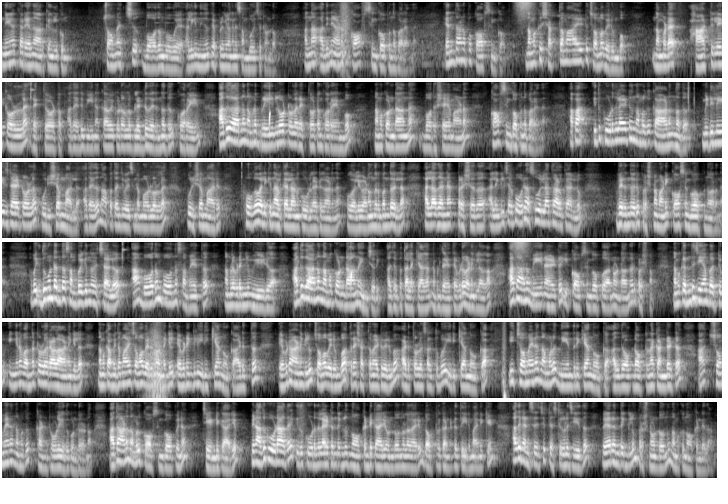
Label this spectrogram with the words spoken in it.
നിങ്ങൾക്കറിയാവുന്ന ആർക്കെങ്കിലും ചുമച്ച് ബോധം പോവുകയോ അല്ലെങ്കിൽ നിങ്ങൾക്ക് എപ്പോഴെങ്കിലും അങ്ങനെ സംഭവിച്ചിട്ടുണ്ടോ? എന്നാൽ അതിനെയാണ് കോഫ് സിങ്കോപ്പ് എന്ന് പറയുന്നത്. എന്താണ് ഇപ്പോൾ കോഫ് സിങ്കോപ്പ് നമുക്ക് ശക്തമായിട്ട് ചുമ വരുമ്പോൾ നമ്മുടെ ഹാർട്ടിലേക്കുള്ള രക്തയോട്ടം അതായത് വീനക്കാവയ്ക്കൂടെയുള്ള ബ്ലഡ് വരുന്നത് കുറയും. അത് കാരണം നമ്മുടെ ബ്രെയിനിലോട്ടുള്ള രക്തയോട്ടം കുറയുമ്പോൾ നമുക്കുണ്ടാകുന്ന ബോധക്ഷയമാണ് കോഫ് സിങ്കോപ്പ് എന്ന് പറയുന്നത്. അപ്പോൾ ഇത് കൂടുതലായിട്ടും നമുക്ക് കാണുന്നത് മിഡിൽ ഏജ്ഡ് ആയിട്ടുള്ള പുരുഷന്മാരിൽ അതായത് നാൽപ്പത്തഞ്ച് വയസ്സിന്റെ മുകളിലുള്ള പുരുഷന്മാർ പുക വലിക്കുന്ന ആൾക്കാരിലാണ് കൂടുതലായിട്ട് കാണുന്നത്. പുകവലി വേണമെന്ന് നിർബന്ധമില്ല. അല്ലാതെ തന്നെ പ്രഷർ അല്ലെങ്കിൽ ചിലപ്പോൾ ഒരു അസുഖമില്ലാത്ത ആൾക്കാരിലും വരുന്ന ഒരു പ്രശ്നമാണ് ഈ കോസിംഗോപ്പ് എന്ന് പറയുന്നത്. അപ്പോൾ ഇതുകൊണ്ട് എന്താ സംഭവിക്കുന്നത് വെച്ചാൽ ആ ബോധം പോകുന്ന സമയത്ത് നമ്മൾ നമ്മളെവിടെയെങ്കിലും വീഴുക. അത് കാരണം നമുക്കുണ്ടാകുന്ന ഇഞ്ചുറി. അത് ചിലപ്പോൾ തലയ്ക്കാകാം നമ്മുടെ ദേഹത്ത് എവിടെ വേണമെങ്കിലും ആകാം. അതാണ് മെയിനായിട്ട് ഈ സിങ്കോപ്പ് കാരണം ഉണ്ടാകുന്ന ഒരു പ്രശ്നം. നമുക്ക് എന്ത് ചെയ്യാൻ പറ്റും? ഇങ്ങനെ വന്നിട്ടുള്ള ഒരാളാണെങ്കിൽ നമുക്ക് അമിതമായ ചുമ വരുന്നുണ്ടെങ്കിൽ എവിടെയെങ്കിലും ഇരിക്കാൻ നോക്കുക. അടുത്ത് എവിടെ ആണെങ്കിലും ചുമ വരുമ്പോൾ അത്രയും ശക്തമായിട്ട് വരുമ്പോൾ അടുത്തുള്ള സ്ഥലത്ത് പോയി ഇരിക്കാൻ നോക്കുക. ഈ ചുമേനെ നമ്മൾ നിയന്ത്രിക്കാൻ നോക്കുക. അത് ഡോക്ടറിനെ കണ്ടിട്ട് ആ ചുമേനെ നമുക്ക് കൺട്രോൾ ചെയ്ത് കൊണ്ടുവരണം. അതാണ് നമ്മൾ കോഫ് സിങ്കോപ്പിന് ചെയ്യേണ്ട കാര്യം. പിന്നെ അതുകൂടാതെ ഇത് കൂടുതലായിട്ട് എന്തെങ്കിലും നോക്കേണ്ട കാര്യമുണ്ടോ എന്നുള്ള കാര്യം ഡോക്ടർ കണ്ടിട്ട് തീരുമാനിക്കുകയും അതിനനുസരിച്ച് ടെസ്റ്റുകൾ ചെയ്ത് വേറെ എന്തെങ്കിലും പ്രശ്നമുണ്ടോ എന്ന് നമുക്ക് നോക്കേണ്ടതാണ്.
